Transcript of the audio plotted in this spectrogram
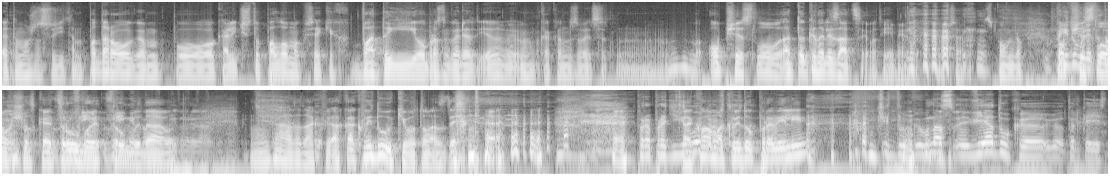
это можно судить там по дорогам, по количеству поломок всяких воды, образно говоря, э, как он называется, общее слово, а то канализации, вот я имею в виду, все, вспомнил. Общее слово, хотел сказать, трубы, трубы, да. Да, да, да, а как ведуки вот у нас здесь. Про, про Как вам акведук провели? У нас виадук э, только есть.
